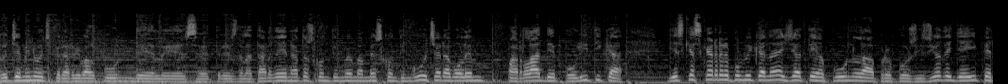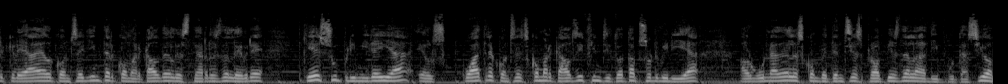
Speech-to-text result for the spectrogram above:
12 minuts per arribar al punt de les 3 de la tarda. Nosaltres continuem amb més continguts. Ara volem parlar de política. I és que Esquerra Republicana ja té a punt la proposició de llei per crear el Consell Intercomarcal de les Terres de l'Ebre que suprimiria els quatre consells comarcals i fins i tot absorbiria alguna de les competències pròpies de la Diputació.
